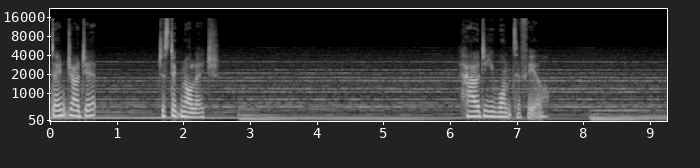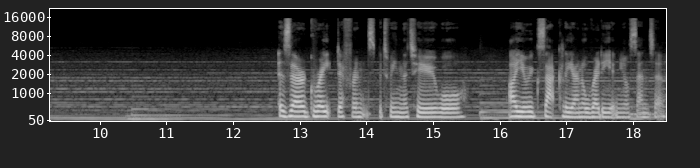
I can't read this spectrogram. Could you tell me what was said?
Don't judge it, just acknowledge. How do you want to feel? Is there a great difference between the two, or are you exactly and already in your center?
